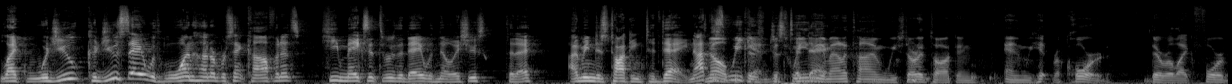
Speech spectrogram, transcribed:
Like, would you could you say with 100 percent confidence he makes it through the day with no issues today? I mean, just talking today, not No, this weekend, just between today. the amount of time we started talking and we hit record, there were like four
